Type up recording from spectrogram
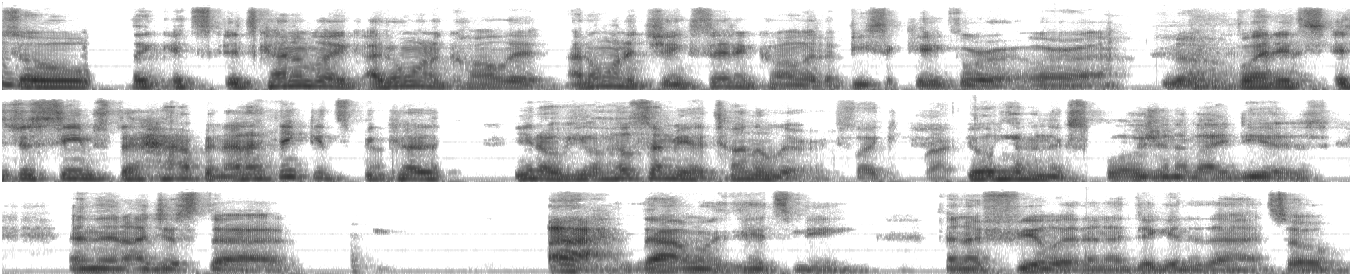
So like it's it's kind of like I don't want to call it I don't want to jinx it and call it a piece of cake or or a, No. but it's it just seems to happen, and I think it's because you know he'll he'll send me a ton of lyrics like Right. he'll have an explosion of ideas, and then I just uh, ah that one hits me, and I feel it and I dig into that. So,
